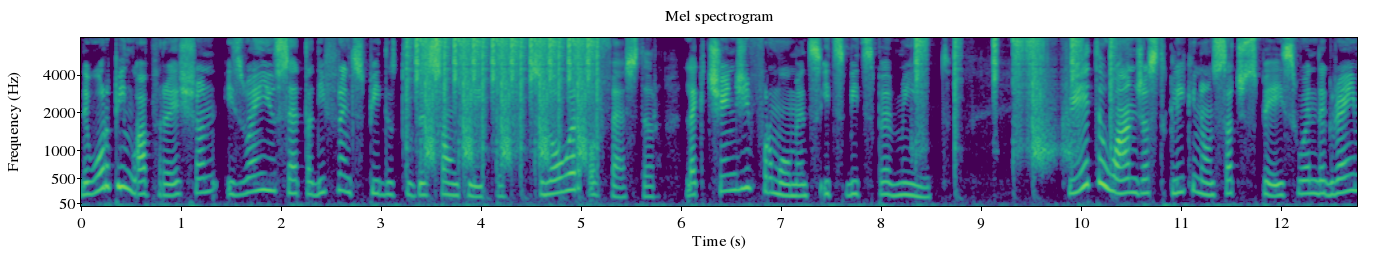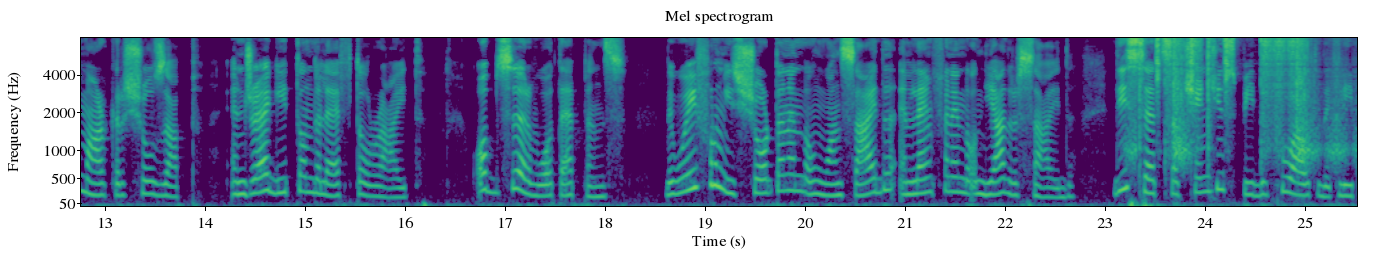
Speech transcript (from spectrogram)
The warping operation is when you set a different speed to the song clip, slower or faster, like changing for moments its beats per minute. Create one just clicking on such space when the grey marker shows up and drag it on the left or right. Observe what happens. The waveform is shortened on one side and lengthened on the other side. This sets a changing speed throughout the clip.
